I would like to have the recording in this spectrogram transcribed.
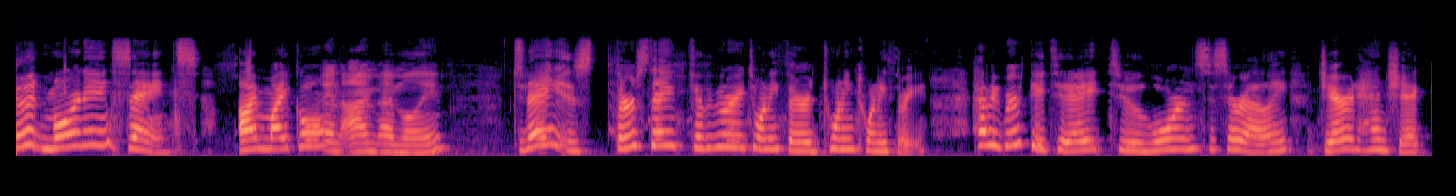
Good morning, Saints. I'm Michael. And I'm Emily. Today is Thursday, February 23rd, 2023. Happy birthday today to Lauren Cicerelli, Jared Henchick,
